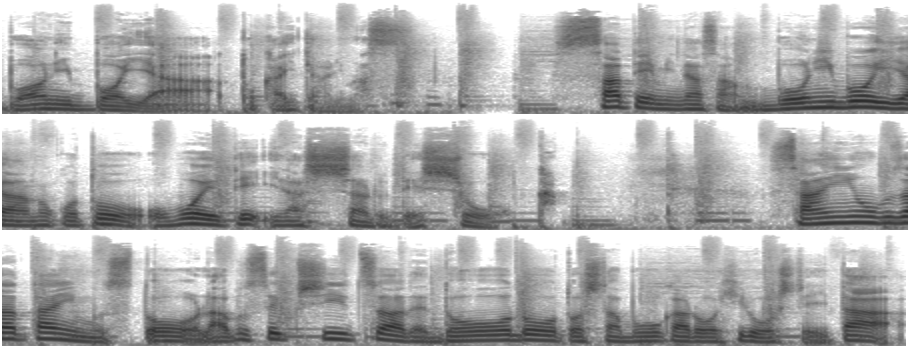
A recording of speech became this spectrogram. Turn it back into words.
ボニーボイヤーと書いてあります。さて皆さんボニーボイヤーのことを覚えていらっしゃるでしょうか？サイン・オブ・ザ・タイムスとラブセクシーツアーで堂々としたボーカルを披露していた、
